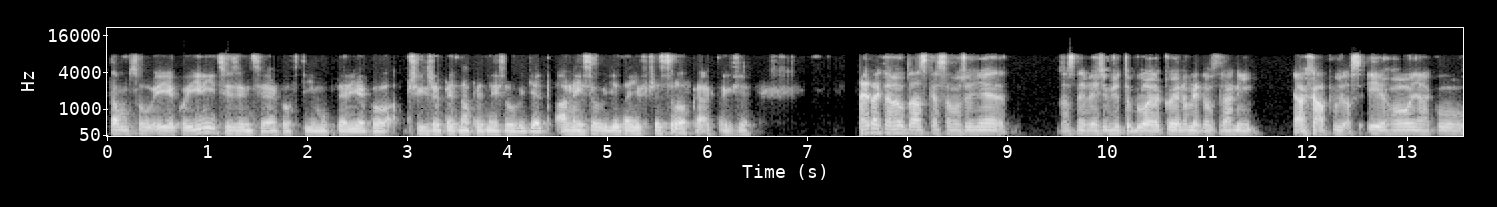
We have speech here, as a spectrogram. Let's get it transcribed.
tam jsou i jako jiní cizinci jako v týmu, který jako při hře 5 na 5 nejsou vidět a nejsou vidět ani v přesilovkách, takže... Ne, tak tam je otázka samozřejmě, zase nevěřím, že to bylo jako jenom jednostranný. Já chápu asi i jeho nějakou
